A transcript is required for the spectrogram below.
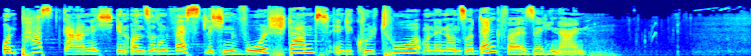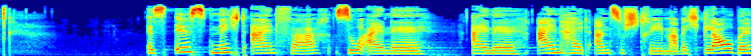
und passt gar nicht in unseren westlichen Wohlstand, in die Kultur und in unsere Denkweise hinein. Es ist nicht einfach, so eine, eine Einheit anzustreben, aber ich glaube,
